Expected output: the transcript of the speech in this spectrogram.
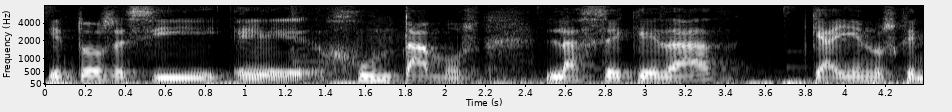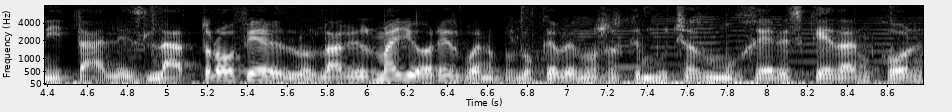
y entonces si eh, juntamos la sequedad que hay en los genitales, la atrofia de los labios mayores, bueno, pues lo que vemos es que muchas mujeres quedan con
